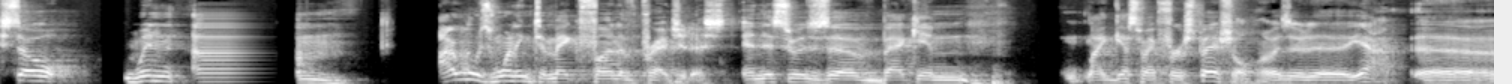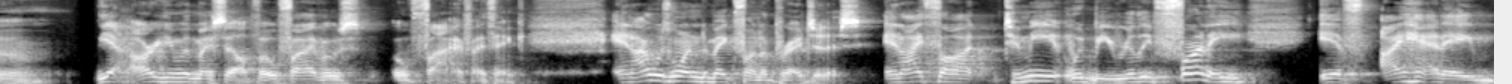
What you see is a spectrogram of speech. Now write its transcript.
so when. Uh, um, I was wanting to make fun of prejudice, and this was uh, back in, I guess, my first special. Was it? Uh, yeah, uh, yeah, arguing with myself. 05, 05, I think. And I was wanting to make fun of prejudice, and I thought to me it would be really funny if I had a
